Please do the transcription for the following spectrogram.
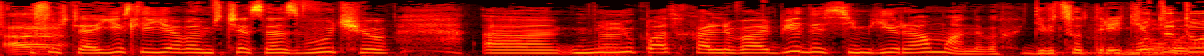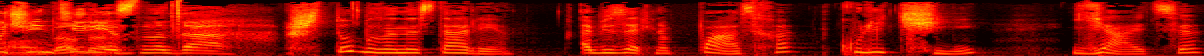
А, Слушайте, а если я вам сейчас озвучу а, меню пасхального обеда семьи Романовых 903 Вот год? это очень Да-да. интересно, да. Что было на столе? Обязательно Пасха, куличи, яйца,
